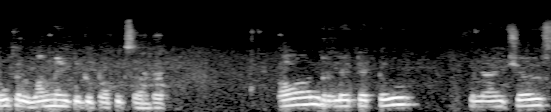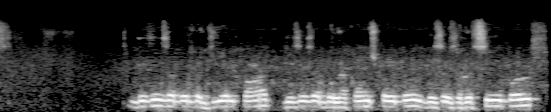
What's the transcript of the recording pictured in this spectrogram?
Total 192 topics are there. All related to financials. This is about the gl part. This is about accounts payable. This is receivables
